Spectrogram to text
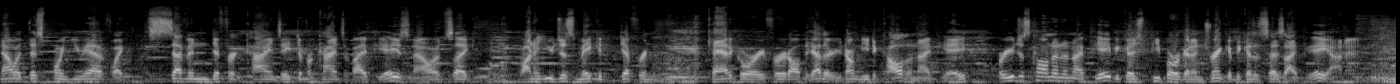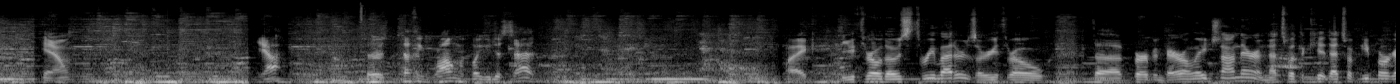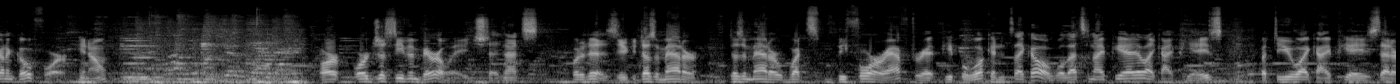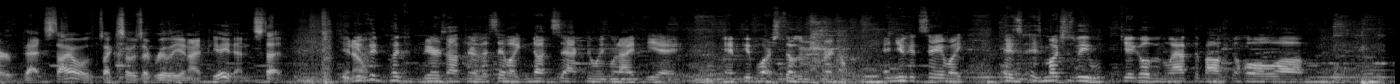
now at this point you have like seven different kinds, eight different kinds of IPAs now. It's like, why don't you just make a different category for it altogether? You don't need to call it an IPA, or you're just calling it an IPA because people are going to drink it because it says IPA on it. You know? Yeah. There's nothing wrong with what you just said. Like, you throw those three letters, or you throw the bourbon barrel aged on there, and that's what the kid, that's what people are gonna go for, you know. Or, or just even barrel aged, and that's what it is. It doesn't matter. Doesn't matter what's before or after it. People look and it's like, oh, well, that's an IPA. I like IPAs, but do you like IPAs that are that style? It's like, so is it really an IPA then instead? You know. You could put beers out there that say like Nutsack New England IPA, and people are still going to drink them. And you could say like, as, as much as we giggled and laughed about the whole um,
